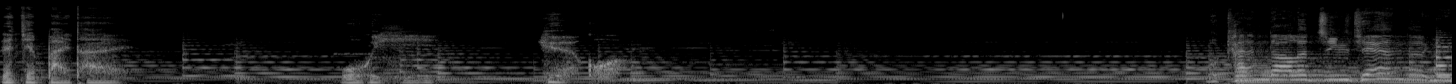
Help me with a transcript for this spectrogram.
人间百态，无一越过。我看到了今天的雨，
